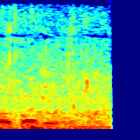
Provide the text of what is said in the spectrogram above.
nobody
